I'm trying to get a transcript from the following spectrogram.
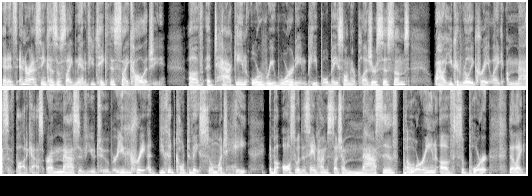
and it's interesting because it's like, man, if you take this psychology of attacking or rewarding people based on their pleasure systems. Wow, you could really create like a massive podcast or a massive YouTube, or you could create a, you could cultivate so much hate, but also at the same time, such a massive oh. pouring of support that, like,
